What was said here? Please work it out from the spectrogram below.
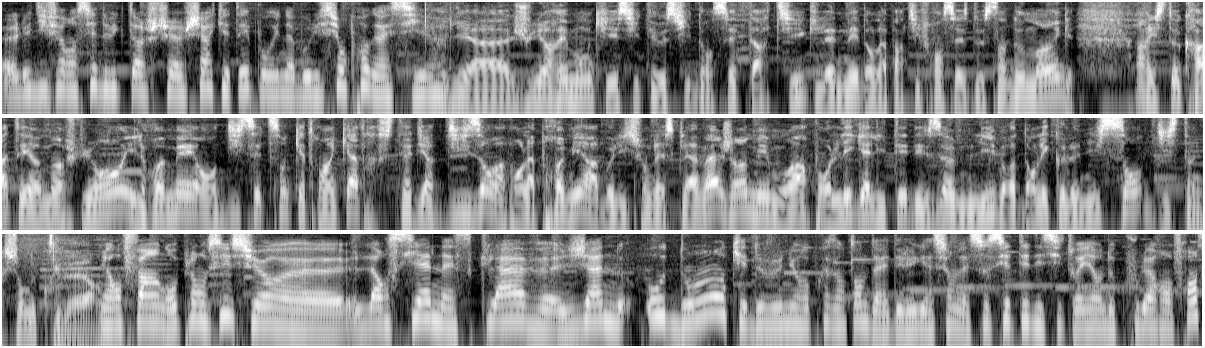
le différenciait de Victor Schellcher qui était pour une abolition progressive. Il y a Julien Raymond qui est cité aussi dans cet article, né dans la partie française de Saint-Domingue. Aristocrate et homme influent, il remet en 1784, c'est-à-dire dix ans avant la première abolition de l'esclavage, un mémoire pour l'égalité des hommes libres dans les colonies sans distinction de couleur. Et enfin, un gros plan aussi sur euh, l'ancienne esclave Jeanne Audon, qui est devenue représentante de la délégation de la Société des citoyens de couleur en France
